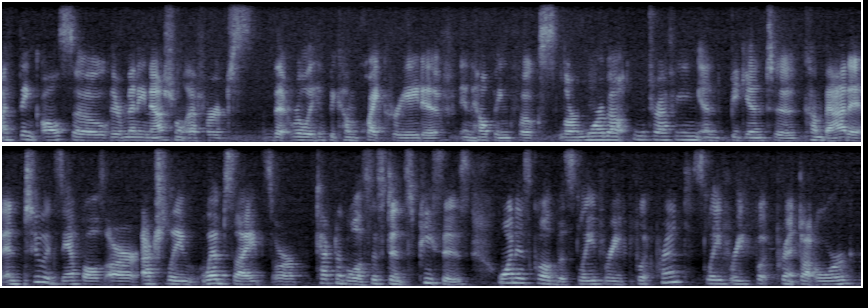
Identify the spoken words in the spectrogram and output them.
I think also there are many national efforts that really have become quite creative in helping folks learn more about human trafficking and begin to combat it. And two examples are actually websites or technical assistance pieces. One is called the Slavery Footprint, slaveryfootprint.org,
